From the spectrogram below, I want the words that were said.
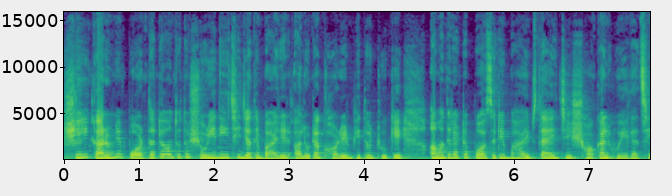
সেই কারণে পর্দাটা অন্তত সরিয়ে দিয়েছি যাতে বাইরের আলোটা ঘরের ভিতর ঢুকে আমাদের একটা পজিটিভ ভাইবস দেয় যে সকাল হয়ে গেছে।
